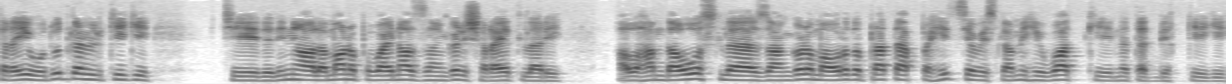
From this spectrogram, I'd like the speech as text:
شرعي حدود ګڼل کیږي چې د دیني عالمانو په وینا ځانګړي شرایط لري او همدا اوس له ځانګړو مواردو پرته په هیڅ یو اسلامي هیواد کې نه تطبیق کیږي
